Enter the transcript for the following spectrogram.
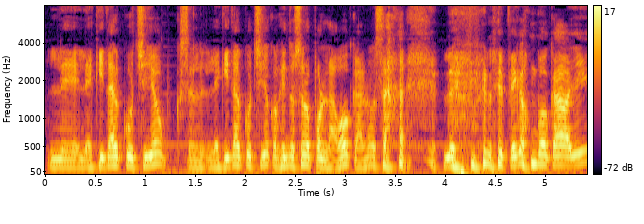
le, quita el cuchillo, se le, quita el cuchillo cogiéndoselo por la boca, ¿no? O sea, le, pega un bocado allí.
